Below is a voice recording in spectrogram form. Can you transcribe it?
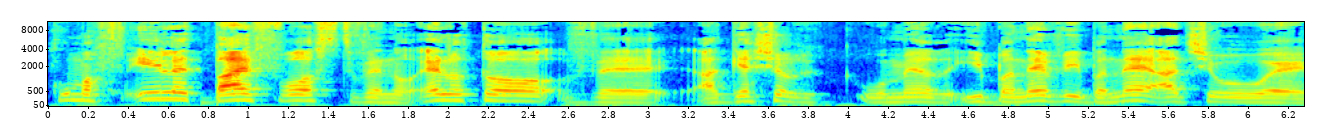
הוא מפעיל את בייפרוסט ונועל אותו, והגשר, הוא אומר, ייבנה וייבנה עד שהוא אה,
